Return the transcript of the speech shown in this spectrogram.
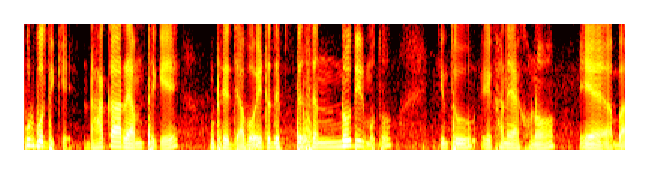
পূর্ব দিকে, ঢাকা র্যাম থেকে উঠে যাব। এটা দেখতেছেন নদীর মতো। কিন্তু এখানে এখনও বা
